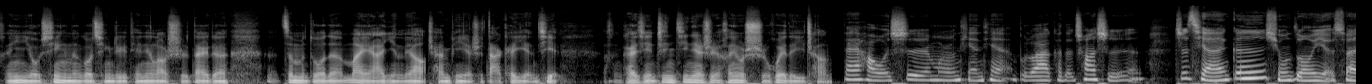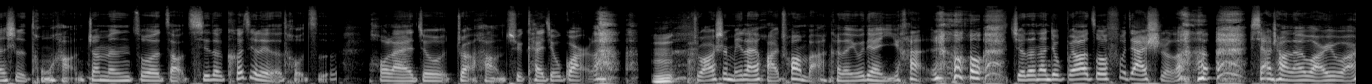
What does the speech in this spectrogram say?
很有幸能够请这个甜甜老师带着呃这么多的麦芽饮料产品，也是大开眼界，很开心。今今天是很有实惠的一场。大家好，我是慕容甜甜 Ark 的创始人。之前跟熊总也算是同行，专门做早期的科技类的投资，后来就转行去开酒馆了。嗯，主要是没来华创吧，可能有点遗憾，然后觉得那就不要做副驾驶了，下场来玩一玩，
